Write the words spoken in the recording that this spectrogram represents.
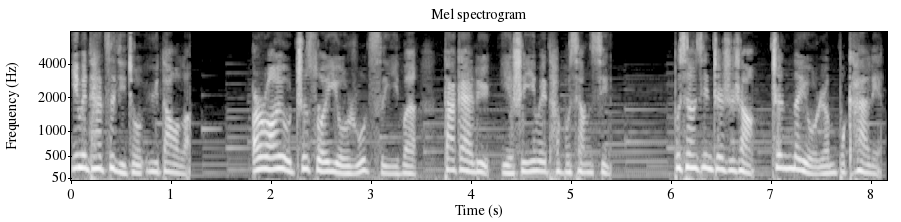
因为他自己就遇到了，而网友之所以有如此疑问，大概率也是因为他不相信，不相信这世上真的有人不看脸。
